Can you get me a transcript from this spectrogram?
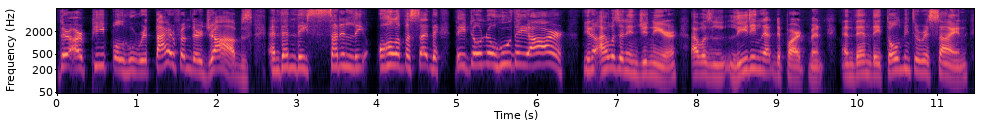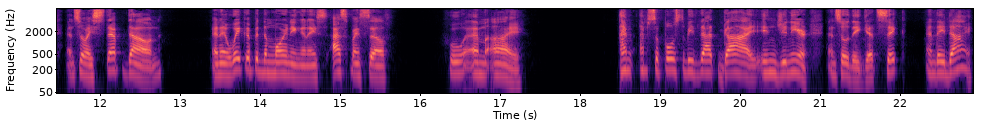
There are people who retire from their jobs and then they suddenly, all of a sudden, they, they don't know who they are. You know, I was an engineer. I was leading that department and then they told me to resign. And so I stepped down and I wake up in the morning and I ask myself, who am I? I'm, I'm supposed to be that guy, engineer. And so they get sick and they die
